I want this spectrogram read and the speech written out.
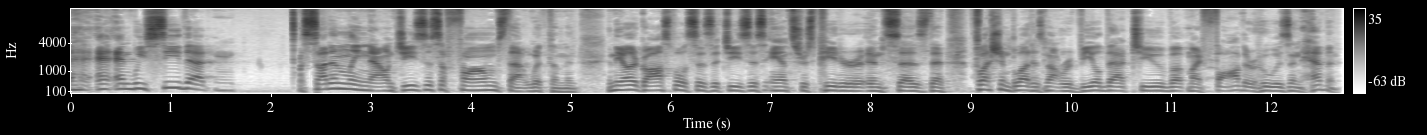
And we see that suddenly now Jesus affirms that with them. And in the other gospel, it says that Jesus answers Peter and says that flesh and blood has not revealed that to you, but my Father who is in heaven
